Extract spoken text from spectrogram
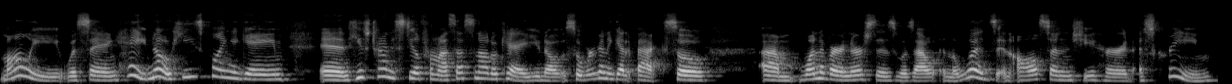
Molly, was saying, Hey, no, he's playing a game and he's trying to steal from us. That's not okay, you know, so we're going to get it back. So um, one of our nurses was out in the woods and all of a sudden she heard a scream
